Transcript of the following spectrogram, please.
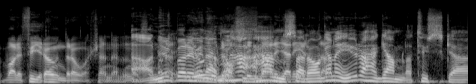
var det 400 år sedan? Eller något Ja, nu börjar vi närma oss. Hansa-dagarna är ju det här gamla tyska...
